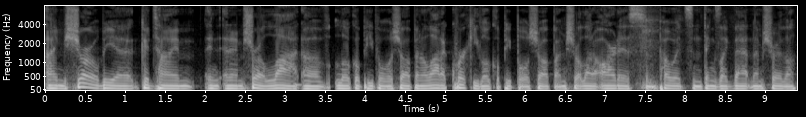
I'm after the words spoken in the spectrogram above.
I'm sure it will be a good time. And, and I'm sure a lot of local people will show up, and a lot of quirky local people will show up. I'm sure a lot of artists and poets and things like that. And I'm sure they'll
